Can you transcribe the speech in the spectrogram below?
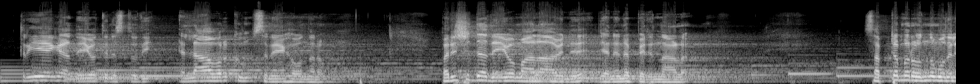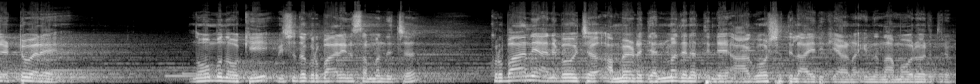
ത്രിയേക ദൈവത്തിന് സ്തുതി. എല്ലാവർക്കും സ്നേഹവന്ദനം. പരിശുദ്ധ ദൈവമാതാവിന്റെ ജനന പെരുന്നാൾ സെപ്റ്റംബർ ഒന്ന് മുതൽ എട്ട് വരെ നോമ്പ് നോക്കി വിശുദ്ധ കുർബാനയെ സംബന്ധിച്ച് കുർബാന അനുഭവിച്ച് അമ്മയുടെ ജന്മദിനത്തിന്റെ ആഘോഷത്തിലായിരിക്കുകയാണ് ഇന്ന് നാം ഓരോരുത്തരും.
